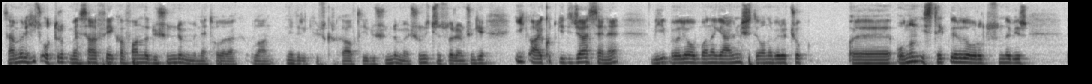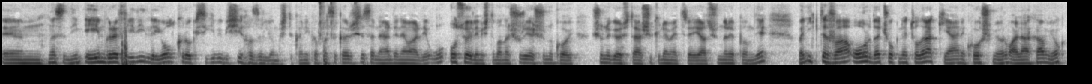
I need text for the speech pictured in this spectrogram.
sen böyle hiç oturup mesafeyi kafanda düşündün mü net olarak? Ulan nedir 246'yı düşündün mü? Şunun için soruyorum. Çünkü ilk Aykut gideceği sene bir böyle o bana gelmişti. Ona böyle çok e, onun istekleri doğrultusunda bir e, nasıl diyeyim eğim grafiği değil de yol krokisi gibi bir şey hazırlamıştık. Hani kafası karışırsa nerede ne var diye. O, o söylemişti bana şuraya şunu koy, şunu göster, şu kilometreyi yaz, şunları yapalım diye. Ben ilk defa orada çok net olarak ki yani koşmuyorum, alakam yok.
